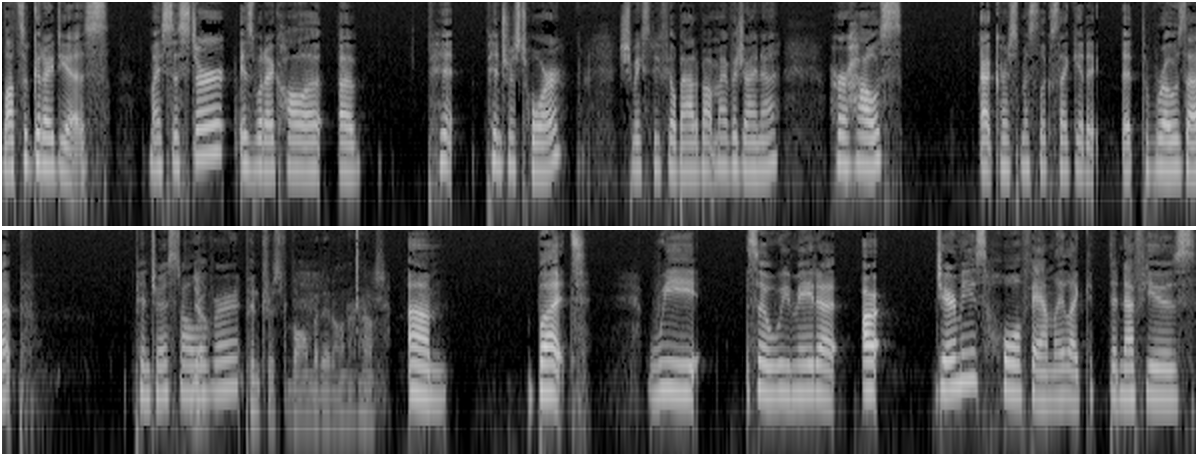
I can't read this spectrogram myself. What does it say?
lots of good ideas. My sister is what I call a, a Pin- Pinterest whore. She makes me feel bad about my vagina. Her house at Christmas looks like it it, it throws up Pinterest all Yeah. over it. Pinterest vomited on her house. Um, but we, so we made a our Jeremy's whole family, like the nephews,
